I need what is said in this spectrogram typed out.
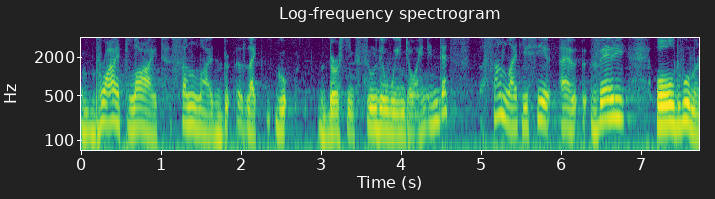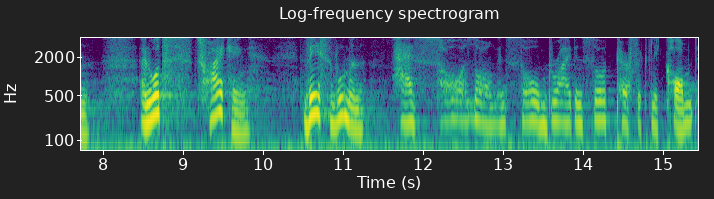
bright light, sunlight, like bursting through the window. And in that sunlight, you see a very old woman. And what's striking, this woman has so long and so bright and so perfectly combed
